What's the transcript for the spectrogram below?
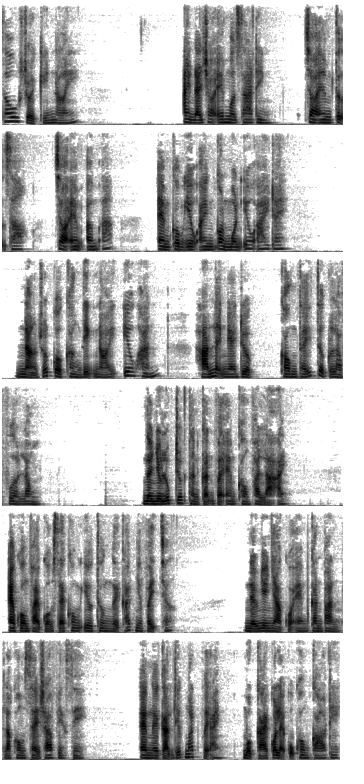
sâu rồi kín nói. Anh đã cho em một gia đình, cho em tự do, cho em ấm áp. Em không yêu anh còn muốn yêu ai đây? Nàng rốt cuộc khẳng định nói yêu hắn. Hắn lại nghe được, không thấy thực là vừa lòng. Nếu như lúc trước thân cận với em không phải là anh, em không phải cũng sẽ không yêu thương người khác như vậy chứ. Nếu như nhà của em căn bản là không xảy ra việc gì, em ngay cả liếc mắt với anh, một cái có lẽ cũng không có đi.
